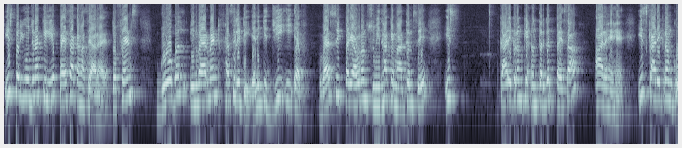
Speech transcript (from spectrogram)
इस परियोजना के लिए पैसा कहाँ से आ रहा है? तो फ्रेंड्स, ग्लोबल इन्वायरमेंट फैसिलिटी, यानी कि जीईएफ e वैश्विक पर्यावरण सुविधा के माध्यम से इस कार्यक्रम के अंतर्गत पैसा आ रहे हैं। इस कार्यक्रम को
